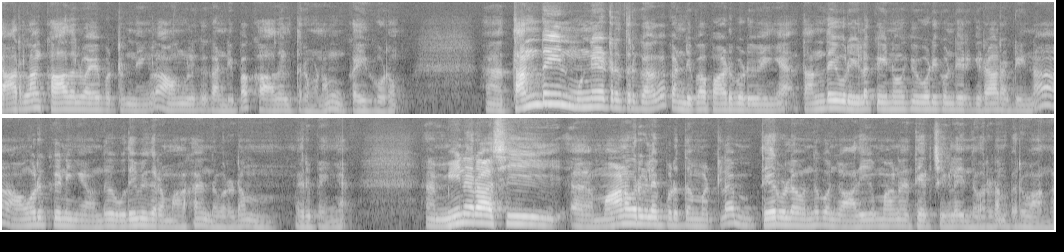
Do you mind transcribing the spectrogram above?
யாரெல்லாம் காதல் வயப்பட்டிருந்தீங்களோ அவங்களுக்கு கண்டிப்பாக காதல் திருமணம் கைகூடும். தந்தையின் முன்னேற்றத்திற்காக கண்டிப்பாக பாடுபடுவீங்க. தந்தை ஒரு இலக்கை நோக்கி ஓடிக்கொண்டிருக்கிறார் அப்படின்னா அவருக்கு நீங்கள் வந்து உதவிகரமாக இந்த வருடம் இருப்பீங்க. மீனராசி மாணவர்களை பொறுத்த மட்டும் தேர்வில் வந்து கொஞ்சம் அதிகமான தேர்ச்சிகளை இந்த வருடம் பெறுவாங்க.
